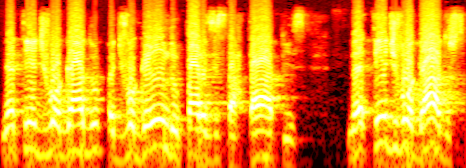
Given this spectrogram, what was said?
Né? Tem advogado advogando para as startups. Né? Tem advogados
